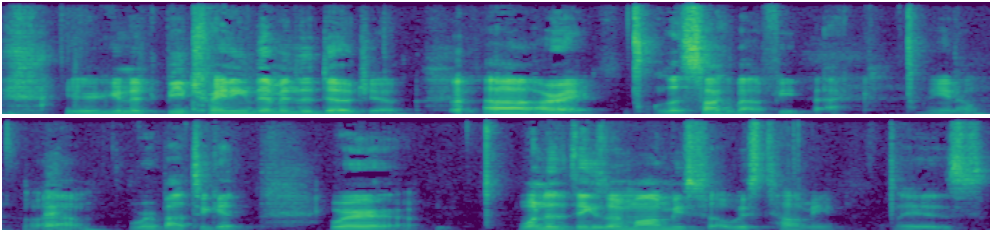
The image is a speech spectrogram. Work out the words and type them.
you're gonna be training them in the dojo. Uh, all right, let's talk about feedback. You know, um, we're about to get where one of the things my mom used to always tell me is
